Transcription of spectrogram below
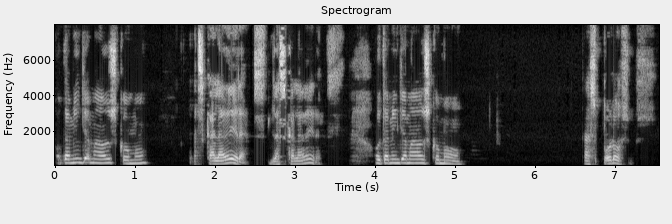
o también llamados como las caladeras, las caladeras, o también llamados como casporosos.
